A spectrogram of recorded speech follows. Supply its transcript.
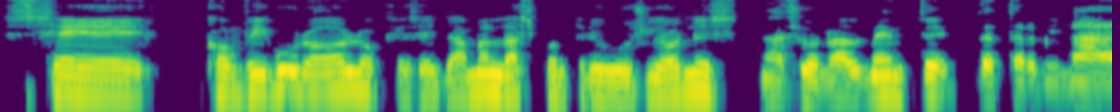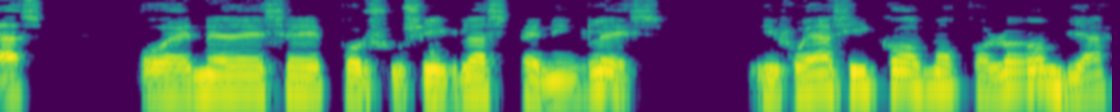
se configuró lo que se llaman las contribuciones nacionalmente determinadas, o NDC por sus siglas en inglés. Y fue así como Colombia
